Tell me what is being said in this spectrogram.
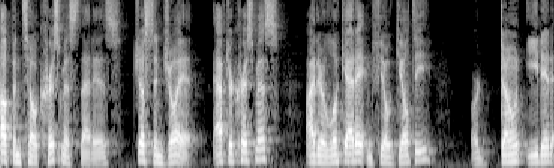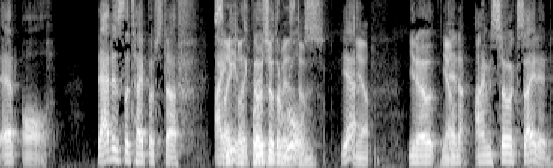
Up until Christmas, that is. Just enjoy it. After Christmas, either look at it and feel guilty or don't eat it at all. That is the type of stuff I need. Like, those are the wisdom. rules. Yeah. Yeah. You know, Yeah. and I'm so excited.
